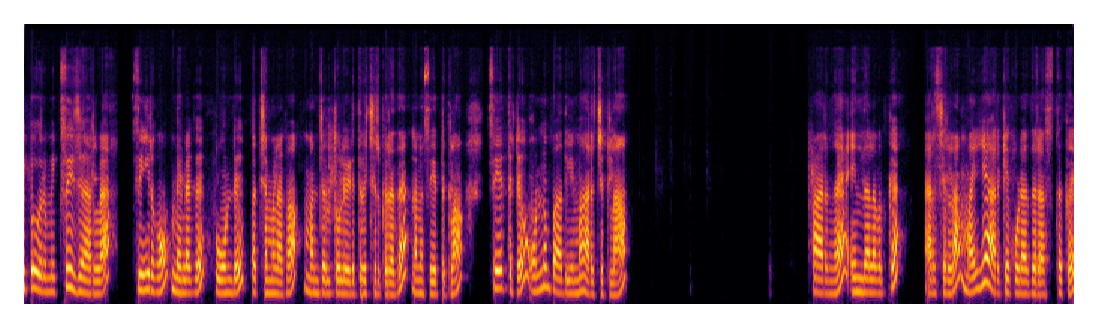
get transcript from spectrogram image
இப்போ ஒரு மிக்ஸி ஜாரில் சீரகம் மிளகு பூண்டு பச்சை மிளகாய் மஞ்சள் தூள் எடுத்து வச்சிருக்கிறத நம்ம சேர்த்துக்கலாம். சேர்த்துட்டு ஒன்றும் பாதியமாக அரைச்சிக்கலாம். பாருங்க இந்த அளவுக்கு அரைச்சிடலாம். மைய அரைக்கக்கூடாது ரசத்துக்கு.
